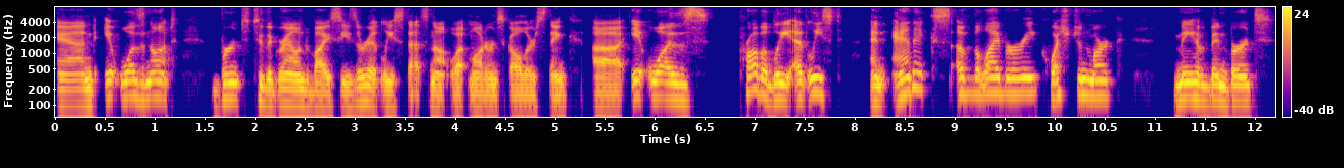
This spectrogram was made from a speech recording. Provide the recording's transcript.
And it was not burnt to the ground by Caesar. At least that's not what modern scholars think. Uh, it was probably at least an annex of the library, question mark, may have been burnt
